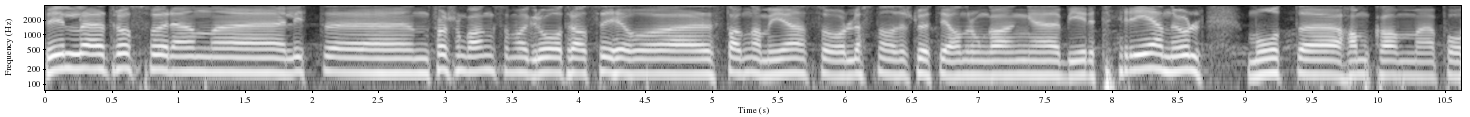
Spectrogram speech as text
Til eh, tross for en uh, litt uh, en første omgang som var grå og trasig og stanga mye, så løsna det til slutt i andre omgang. Blir 3-0 mot HamKam på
